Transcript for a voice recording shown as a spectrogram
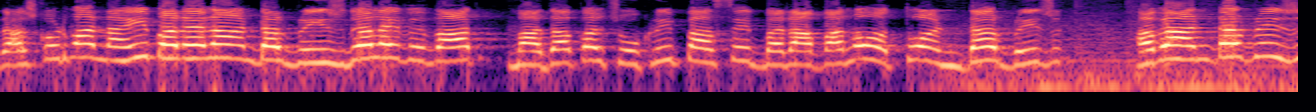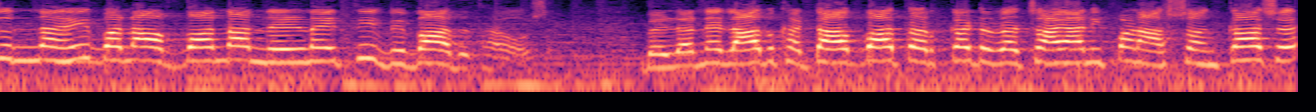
રાજકોટમાં નહીં બનેલા અંડરબ્રિજને લઈ વિવાદ. માધાપર ચોકડી પાસે બનાવવાનો હતો અંડરબ્રિજ. હવે અંડરબ્રિજ નહીં બનાવવાના નિર્ણયથી વિવાદ થયો છે. બિલ્ડરને લાભ ખટાવવા તરકટ રચાયાની પણ આશંકા છે.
